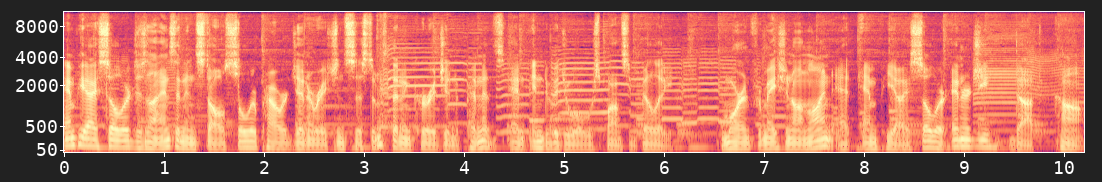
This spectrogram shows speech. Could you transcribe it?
MPI Solar designs and installs solar power generation systems that encourage independence and individual responsibility. More information online at mpisolarenergy.com.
